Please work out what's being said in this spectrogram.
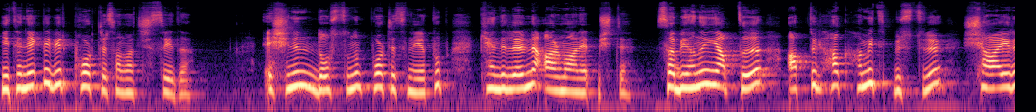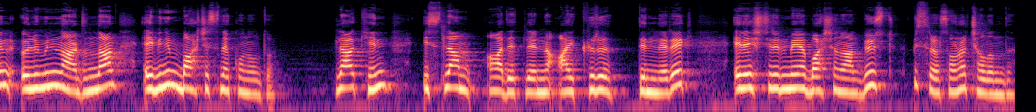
yetenekli bir portre sanatçısıydı. Eşinin dostunun portresini yapıp kendilerine armağan etmişti. Sabiha'nın yaptığı Abdülhak Hamit büstünü şairin ölümünün ardından evinin bahçesine konuldu. Lakin İslam adetlerine aykırı denilerek eleştirilmeye başlanan büst bir süre sonra çalındı.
